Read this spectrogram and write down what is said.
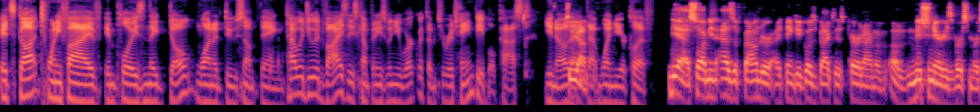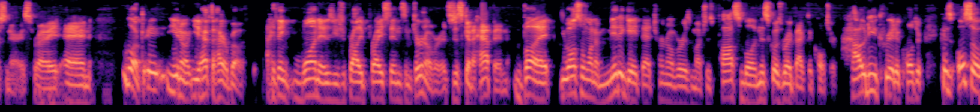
it's got 25 employees and they don't want to do something, how would you advise these companies when you work with them to retain people past, you know, so, that, yeah. that one year cliff? Yeah, so I mean, as a founder, I think it goes back to this paradigm of, of missionaries versus mercenaries, right? Mm-hmm. And look, it, you know, you have to hire both. I think one is you should probably price in some turnover. It's just going to happen. But you also want to mitigate that turnover as much as possible. And this goes right back to culture. How do you create a culture? Because also,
